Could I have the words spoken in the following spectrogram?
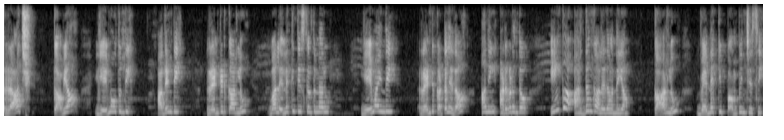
రాజ్ కావ్య ఏమవుతుంది? అదేంటి? రెంటెడ్ కార్లు వాళ్ళు వెనక్కి తీసుకెళ్తున్నారు. ఏమైంది? రెంట్ కట్టలేదా? అని అడగడంతో ఇంకా అర్థం కాలేదా అన్నయ్య? కార్లు వెనక్కి పంపించేసి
